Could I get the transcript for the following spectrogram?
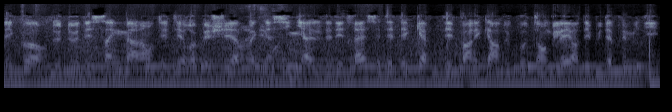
Les corps de deux des cinq marins ont été repêchés après qu'un signal de détresse ait été capté par les quarts de côte anglais en début d'après-midi.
